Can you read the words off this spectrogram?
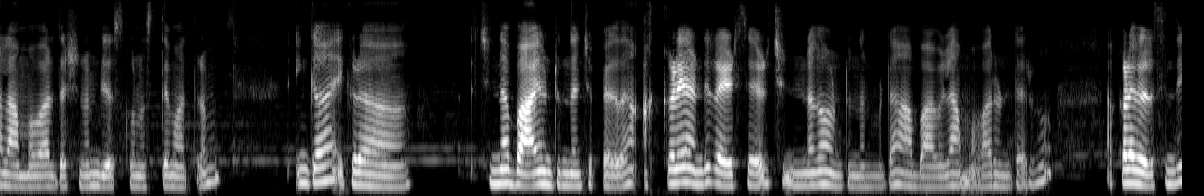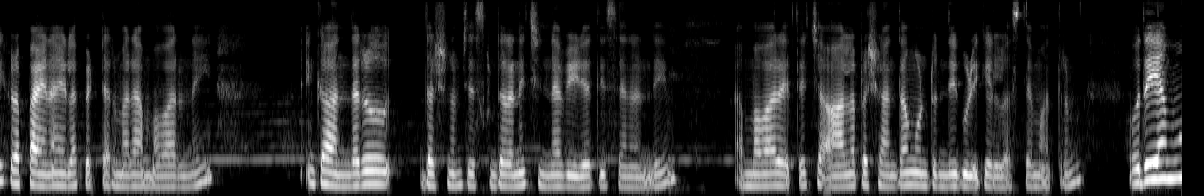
అలా అమ్మవారి దర్శనం చేసుకొని వస్తే మాత్రం. ఇంకా ఇక్కడ చిన్న బావి ఉంటుందని చెప్పా కదా! అక్కడే అండి రైట్ సైడ్ చిన్నగా ఉంటుందనమాట. ఆ బావిలో అమ్మవారు ఉంటారు. అక్కడ వెలిసింది. ఇక్కడ పైన ఇలా పెట్టారు మరి అమ్మవారిని. ఇంకా అందరూ దర్శనం చేసుకుంటారని చిన్న వీడియో తీశానండి. అయితే చాలా ప్రశాంతంగా ఉంటుంది గుడికి వెళ్ళి వస్తే మాత్రం. ఉదయము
